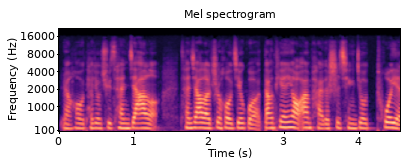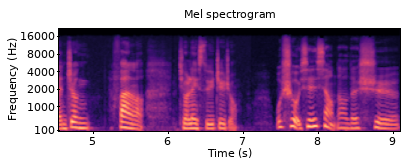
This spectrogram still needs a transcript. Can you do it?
然后他就去参加了。参加了之后，结果当天要安排的事情就拖延症犯了，就类似于这种。我首先想到的是。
